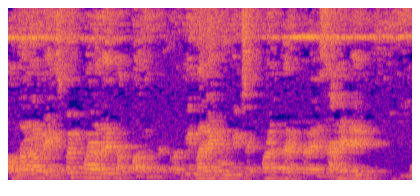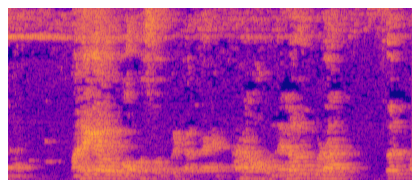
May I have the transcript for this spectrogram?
ಅವ್ರನ್ನ ನಾವು ಎಕ್ಸ್ಪೆಕ್ಟ್ ಮಾಡೋದೇ ತಪ್ಪಾಗುತ್ತೆ. ಪ್ರತಿ ಮನೆಗೆ ಹೋಗಿ ಚೆಕ್ ಮಾಡ್ತಾ ಇರ್ತಾರೆ ಸ್ಯಾನಿಟೈಸ್ ಇಲ್ಲ, ಮನೆಗೆ ಅವರು ವಾಪಸ್ ಹೋಗ್ಬೇಕಾದ್ರೆ ಅವನ್ನೆಲ್ಲರೂ ಕೂಡ ಸ್ವಲ್ಪ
